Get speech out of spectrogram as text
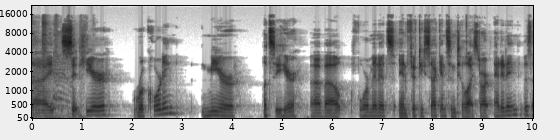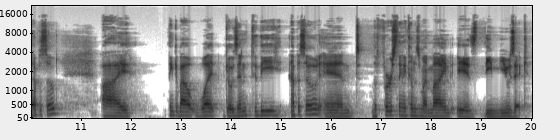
As I sit here recording mere, let's see here, about four minutes and 50 seconds until I start editing this episode. I think about what goes into the episode, and the first thing that comes to my mind is the music.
